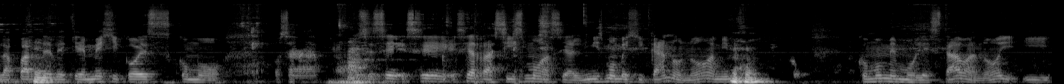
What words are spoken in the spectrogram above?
la parte de que México es como, o sea, pues ese, ese, ese, racismo hacia el mismo mexicano, ¿no? A mí, cómo me molestaba, ¿no? Y, y,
